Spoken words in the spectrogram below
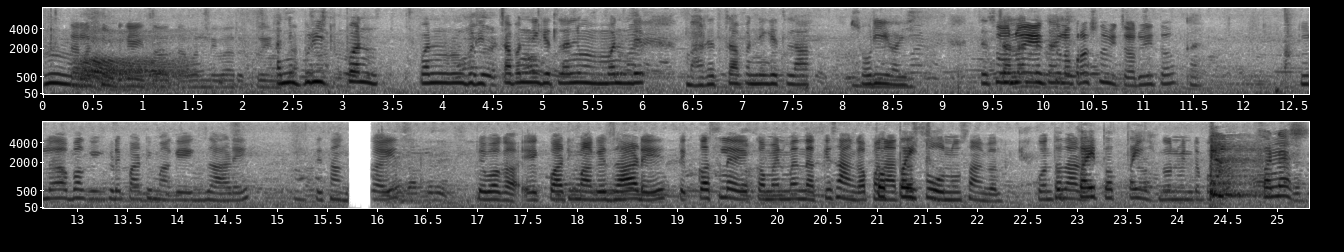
हम्म. त्याला शूट घ्यायचा होता वंदे भारत आणि ट्रेन ब्रिज पण पण ब्रिजचा पण नाही घेतला आणि वंदे भारतचा पण नाही घेतला. सॉरी गाईस ते सोनू चला एक तुला. प्रश्न विचारू इथं. काय? तुला बघ इकडे पाठीमागे एक झाड आहे. ते सांग गाईज ते बघा एक पाठीमागे झाड आहे. ते कसलं आहे कमेंटमध्ये नक्की सांगा. पण आता. सोनू सांगल. कोणतं झाड पप्पाई आहे? पप्पाई दोन मिनिटं पकड. फणस.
